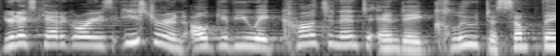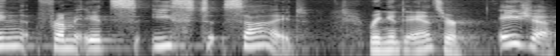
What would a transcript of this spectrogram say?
Your next category is Eastern. I'll give you a continent and a clue to something from its east side. Ring in to answer. Asia.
